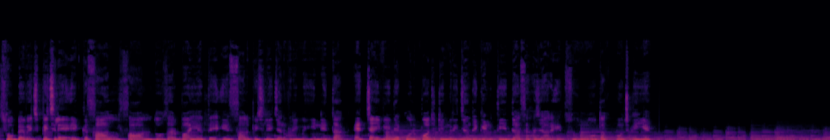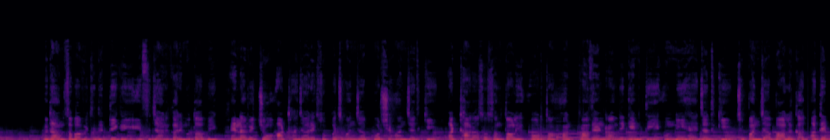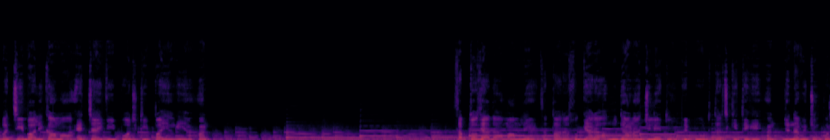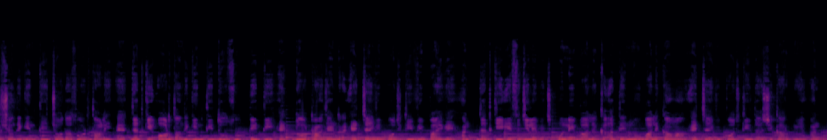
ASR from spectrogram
ਸੂਬੇ ਵਿੱਚ ਪਿਛਲੇ 1 ਸਾਲ ਸਾਲ 2022 ਅਤੇ ਇਸ ਸਾਲ ਪਿਛਲੇ ਜਨਵਰੀ ਮਹੀਨੇ ਤੱਕ ਐਚਆਈਵੀ ਦੇ ਕੁੱਲ ਪੋਜ਼ਿਟਿਵ ਮਰੀਜ਼ਾਂ ਦੀ ਗਿਣਤੀ 10109 ਤੱਕ ਪਹੁੰਚ ਗਈ ਹੈ। ਵਿਧਾਨ ਸਭਾ ਵਿੱਚ ਦਿੱਤੀ ਗਈ ਇਸ ਜਾਣਕਾਰੀ ਮੁਤਾਬਿਕ ਇਹਨਾਂ ਵਿੱਚੋਂ 8155 ਪੁਰਸ਼ ਹਨ, ਜਦਕਿ 1847 ਔਰਤਾਂ ਹਨ। ਟ੍ਰਾਂਸਜੈਂਡਰਾਂ ਦੀ ਗਿਣਤੀ 19 ਹੈ, ਜਦਕਿ 56 ਬਾਲਕ ਅਤੇ ਬੱਚੀ ਬਾਲਿਕਾਵਾਂ ਐਚਆਈਵੀ ਪੋਜ਼ਿਟਿਵ ਪਾਈਆਂ ਗਈਆਂ ਹਨ। ਸਭ ਤੋਂ ਜ਼ਿਆਦਾ ਮਾਮਲੇ 1711 ਲੁਧਿਆਣਾ ਜ਼ਿਲ੍ਹੇ ਤੋਂ ਰਿਪੋਰਟ ਦਰਜ ਕੀਤੇ ਗਏ ਹਨ, ਜਿਨ੍ਹਾਂ ਵਿੱਚੋਂ ਪੁਰਸ਼ਾਂ ਦੀ ਗਿਣਤੀ 1448 ਹੈ, ਜਦਕਿ ਔਰਤਾਂ ਦੀ ਗਿਣਤੀ 233 ਹੈ। ਦੋ ਟ੍ਰਾਂਸਜੈਂਡਰ ਐਚਆਈਵੀ ਪੋਜ਼ਿਟਿਵ ਵੀ ਪਾਏ ਗਏ ਹਨ, ਜਦਕਿ ਇਸ ਜ਼ਿਲ੍ਹੇ ਵਿੱਚ 19 ਬਾਲਕ ਅਤੇ 9 ਬਾਲਿਕਾਵਾਂ ਐਚਆਈਵੀ ਪੋਜ਼ਿਟਿਵ ਦਾ ਸ਼ਿਕਾਰ ਹੋਈਆਂ ਹਨ।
